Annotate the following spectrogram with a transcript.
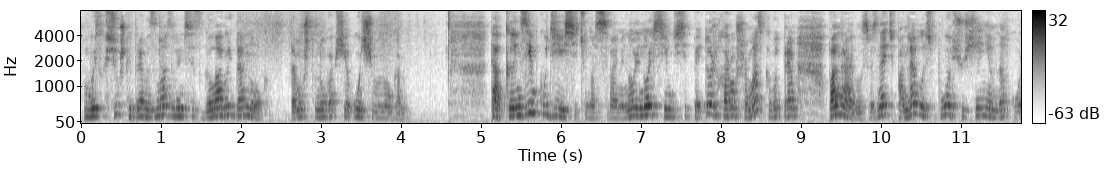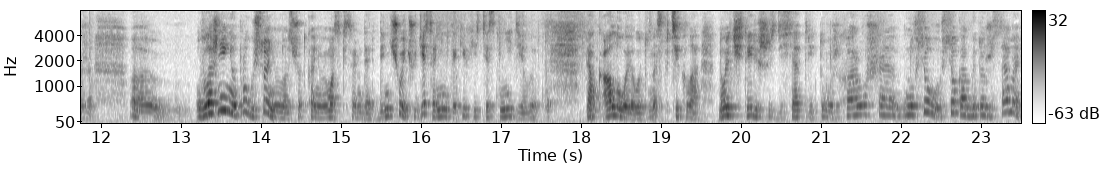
Мы с Ксюшкой прям измазываемся с головы до ног, потому что, ну, вообще очень много так, коэнзим Q10 у нас с вами, 0,075. Тоже хорошая маска, вот прям понравилась. Вы знаете, понравилась по ощущениям на коже. Э, увлажнение, упругость, что они у нас еще тканевые маски с вами дарят? Да ничего, чудес они никаких, естественно, не делают. Так, алоэ вот у нас потекла, 0,463, тоже хорошая. Ну, все, все как бы то же самое,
